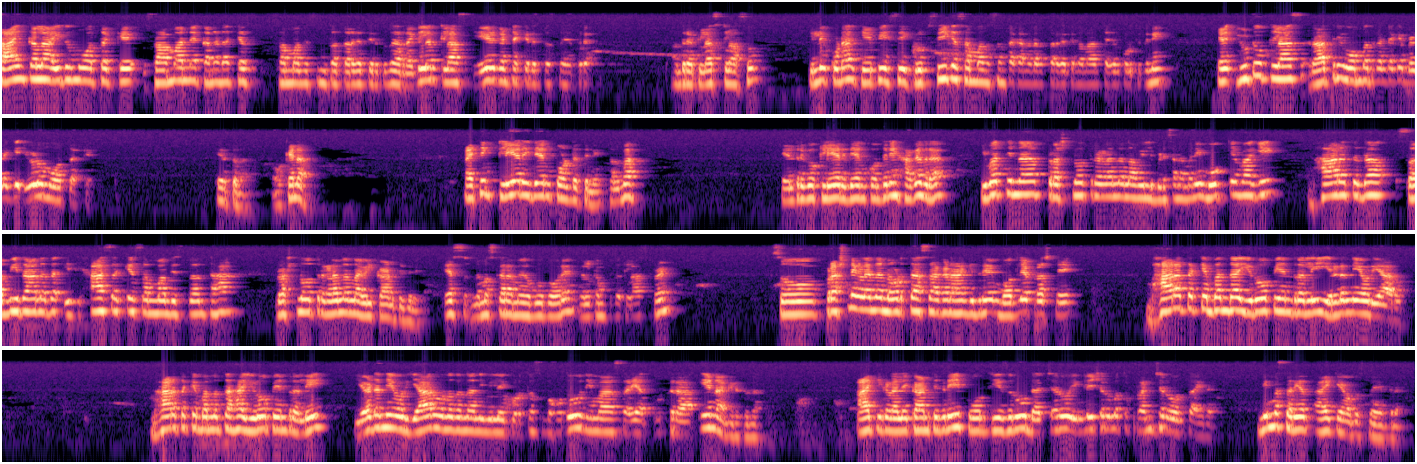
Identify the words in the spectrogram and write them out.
ಸಾಯಂಕಾಲ ಐದು ಮೂವತ್ತಕ್ಕೆ ಸಾಮಾನ್ಯ ಕನ್ನಡಕ್ಕೆ ಸಂಬಂಧಿಸಿದಂಥ ತರಗತಿ ಇರ್ತದೆ. ರೆಗ್ಯುಲರ್ ಕ್ಲಾಸ್ ಏಳು ಗಂಟೆಗೆ ಇರುತ್ತೆ ಸ್ನೇಹಿತರೆ. ಅಂದರೆ ಪ್ಲಸ್ ಕ್ಲಾಸು ಇಲ್ಲಿ ಕೂಡ ಕೆ ಪಿ ಸಿ ಗ್ರೂಪ್ ಸಿಗೆ ಸಂಬಂಧಿಸಿದಂಥ ಕನ್ನಡದ ತರಗತಿನ ನಾನು ತೆಗೆದುಕೊಳ್ತಿದ್ದೀನಿ ಯೂಟ್ಯೂಬ್ ಕ್ಲಾಸ್ ರಾತ್ರಿ ಒಂಬತ್ತು ಗಂಟೆಗೆ ಬೆಳಗ್ಗೆ ಏಳು ಮೂವತ್ತಕ್ಕೆ ಇರ್ತದೆ. ಓಕೆನಾ ಐ ಥಿಂಕ್ ಕ್ಲಿಯರ್ ಇದೆ ಅನ್ಕೊಂಡಿರ್ತೀನಿ, ಅಲ್ವಾ? ಎಲ್ರಿಗೂ ಕ್ಲಿಯರ್ ಇದೆ ಅನ್ಕೊಂತೀನಿ ಹಾಗಾದ್ರೆ ಇವತ್ತಿನ ಪ್ರಶ್ನೋತ್ತರಗಳನ್ನು ನಾವು ಇಲ್ಲಿ ಬಿಡಿಸೋಣ. ಬನ್ನಿ, ಮುಖ್ಯವಾಗಿ ಭಾರತದ ಸಂವಿಧಾನದ ಇತಿಹಾಸಕ್ಕೆ ಸಂಬಂಧಿಸಿದಂತಹ ಪ್ರಶ್ನೋತ್ತರಗಳನ್ನು ಇಲ್ಲಿ ಕಾಣ್ತಿದ್ದೀವಿ ಎಸ್ ನಮಸ್ಕಾರ ಮೆಹಬೂಬ್ ಅವರೇ. Welcome to the class friend so ಪ್ರಶ್ನೆಗಳನ್ನ ನೋಡ್ತಾ ಸಾಗಣ. ಆಗಿದ್ರೆ ಮೊದಲೇ ಪ್ರಶ್ನೆ, ಭಾರತಕ್ಕೆ ಬಂದ ಯುರೋಪಿಯನ್ರಲ್ಲಿ ಎರಡನೆಯವರು ಯಾರು? ಭಾರತಕ್ಕೆ ಬಂದಂತಹ ಯುರೋಪಿಯನ್ರಲ್ಲಿ ಎರಡನೆಯವರು ಯಾರು ಅನ್ನೋದನ್ನ ನೀವು ಇಲ್ಲಿ ಗುರುತಿಸಬಹುದು. ನಿಮ್ಮ ಸರಿಯಾದ ಉತ್ತರ ಏನಾಗಿರ್ತದೆ? ಆಯ್ಕೆಗಳಲ್ಲಿ ಕಾಣ್ತಿದ್ರಿ, ಪೋರ್ಚುಗೀಸರು, ಡಚ್ಚರು, ಇಂಗ್ಲಿಷರು ಮತ್ತು ಫ್ರೆಂಚರು ಅಂತ ಇದೆ. ನಿಮ್ಮ ಸರಿಯಾದ ಆಯ್ಕೆ ಯಾವುದು ಸ್ನೇಹಿತರೆ?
